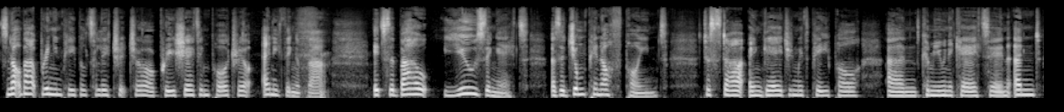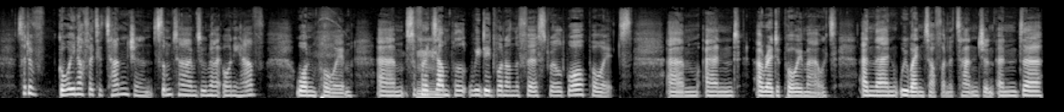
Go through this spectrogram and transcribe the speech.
it's not about bringing people to literature or appreciating poetry or anything of that. it's about using it as a jumping off point to start engaging with people and communicating and sort of going off at a tangent. Sometimes we might only have one poem. Um, so, for example, we did one on the First World War poets, um, and I read a poem out, and then we went off on a tangent, and uh,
